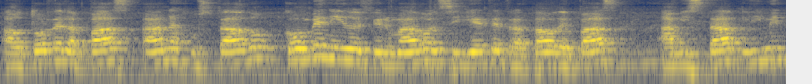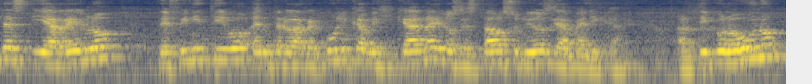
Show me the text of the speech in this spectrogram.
autor de la paz, han ajustado, convenido y firmado el siguiente tratado de paz, amistad, límites y arreglo definitivo entre la República Mexicana y los Estados Unidos de América. Artículo 1.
